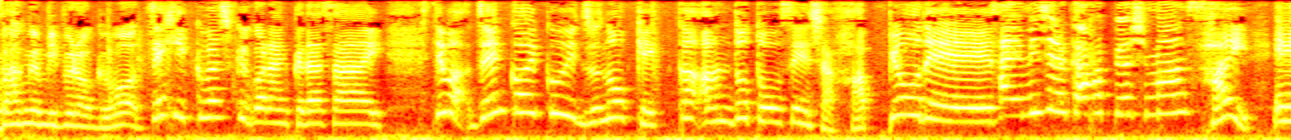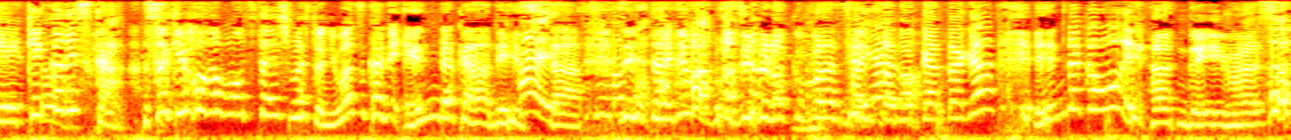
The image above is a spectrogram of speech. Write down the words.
番組ブログをぜひ詳しくご覧ください。では、前回クイズの結果当選者発表です。はい、ミシェルから発表します。はい、えー結果ですか？先ほどもお伝えしましたように、わずかに円高でした。はい全体では56%の方が円高を選んでいました。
